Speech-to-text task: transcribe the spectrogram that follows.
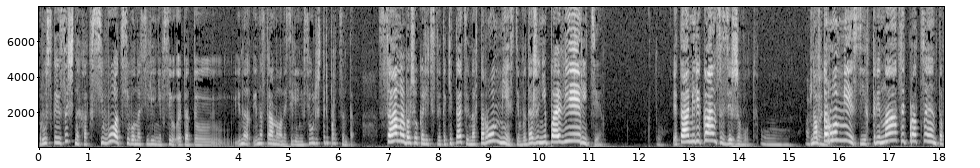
Русскоязычных от всего, от всего населения, всего, этот, э, ино- иностранного населения всего лишь 3%. Самое большое количество это китайцы. На втором месте вы даже не поверите. Кто? Это американцы здесь живут. А на они- втором месте их 13%.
